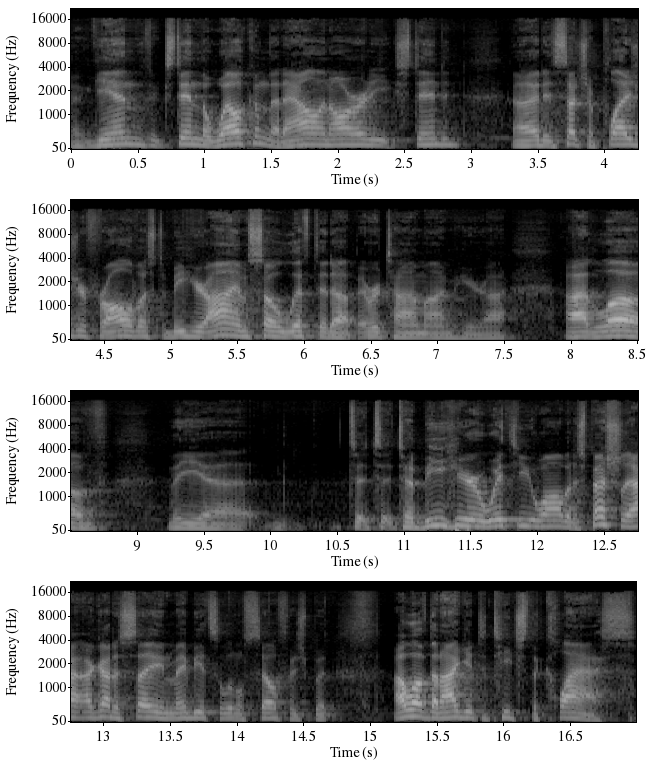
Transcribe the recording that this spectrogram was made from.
again extend the welcome that Alan already extended. Uh, it is such a pleasure for all of us to be here. I am so lifted up every time I'm here. I, I love the, uh, to, to, to, be here with you all, but especially, I, I got to say, and maybe it's a little selfish, but I love that I get to teach the class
